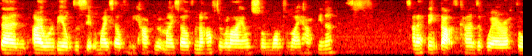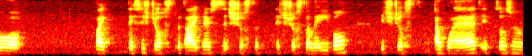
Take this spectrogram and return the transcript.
then I want to be able to sit with myself and be happy with myself and not have to rely on someone for my happiness. And I think that's kind of where I thought, like, this is just a diagnosis. It's just a, it's just a label. It's just a word. It doesn't,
